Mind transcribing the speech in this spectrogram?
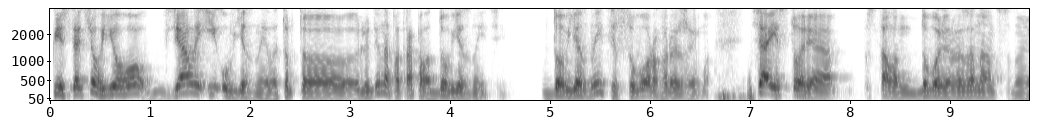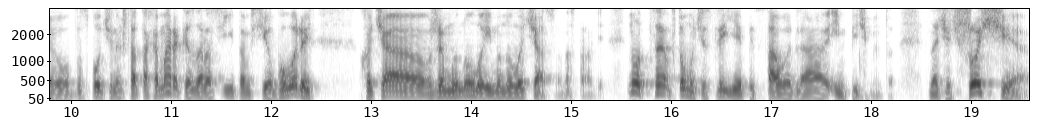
після цього його взяли і ув'язнили. Тобто людина потрапила до в'язниці, до в'язниці суворого режиму. Ця історія стала доволі резонансною в Сполучених Штатах Америки. Зараз її там всі обговорюють. Хоча вже минуло і минуло часу, насправді ну це в тому числі є підставою для імпічменту. Значить, що ще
